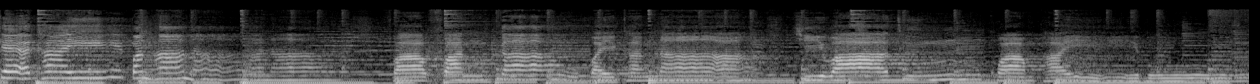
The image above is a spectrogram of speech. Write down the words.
แก้ไขปัญหานานา ฝ่าฟันก้าวไปข้างหน้า ชีวาถึงความภัยบูร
